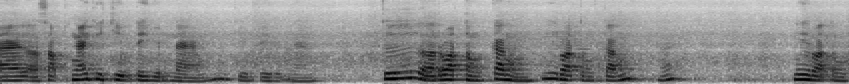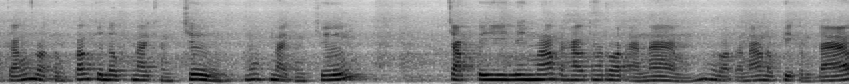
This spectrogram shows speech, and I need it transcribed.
ដែលសពថ្ងៃគឺជាប្រទេសវៀតណាមជាប្រទេសវៀតណាម គឺរដ្ឋតង្កឹងនេះរដ្ឋតង្កឹងណានេះរដ្ឋតង្កឹងរដ្ឋតង្កឹងគឺនៅផ្នែកខាងជើងណាផ្នែកខាងជើងចាប់ពីនេះមកគេហៅថារដ្ឋអាណាមរដ្ឋអាណាមនៅភាគកណ្ដាល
